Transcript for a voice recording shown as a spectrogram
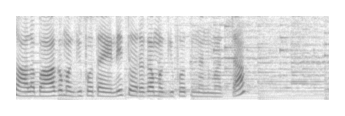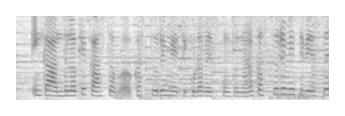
చాలా బాగా మగ్గిపోతాయండి త్వరగా మగ్గిపోతుంది అనమాట ఇంకా అందులోకి కాస్త కస్తూరి మేతి కూడా వేసుకుంటున్నాను. కస్తూరి మేతి వేస్తే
